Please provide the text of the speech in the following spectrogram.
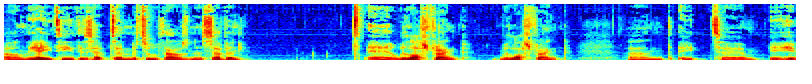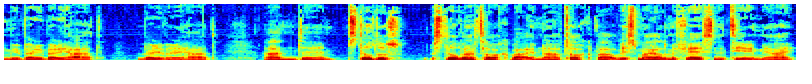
on the 18th of September 2007, uh, we lost Frank. We lost Frank, and it um, it hit me very very hard, very very hard, and um, still does. Still, when I talk about him now, I talk about with a smile on my face and a tear in my eye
